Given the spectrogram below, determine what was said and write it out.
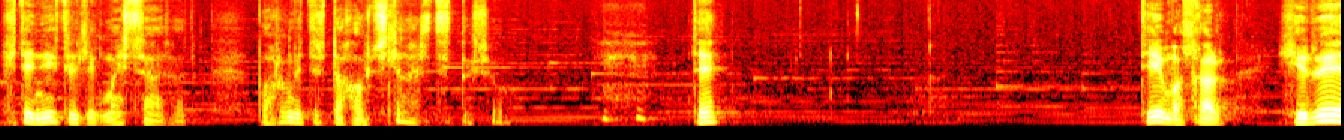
Гэхдээ нэг зүйлийг маш сайн ойлгоод бурхан бидэртэй ховчлон харьцдаг шүү. Тэ? Тийм болохоор хэрвээ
